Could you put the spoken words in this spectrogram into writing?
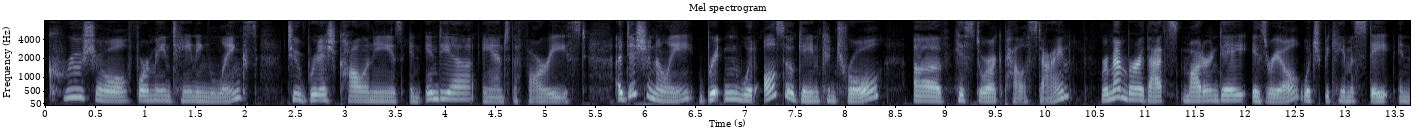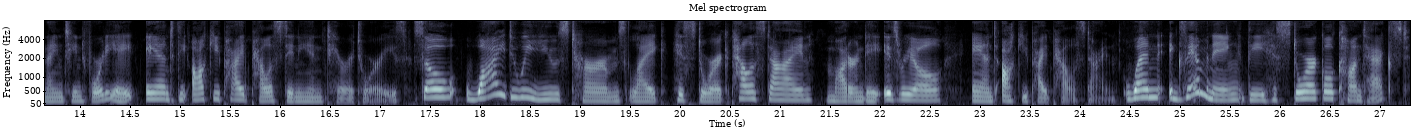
crucial for maintaining links to British colonies in India and the Far East. Additionally, Britain would also gain control of historic Palestine. Remember, that's modern day Israel, which became a state in 1948, and the occupied Palestinian territories. So, why do we use terms like historic Palestine, modern day Israel, and occupied Palestine. When examining the historical context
